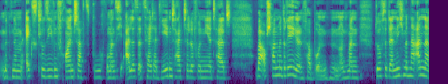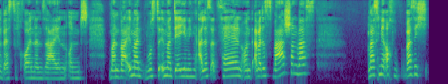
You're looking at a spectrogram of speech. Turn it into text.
mit einem exklusiven Freundschaftsbuch, wo man sich alles erzählt hat, jeden Tag telefoniert hat, war auch schon mit Regeln verbunden. Und man durfte dann nicht mit einer anderen beste Freundin sein. Und man war immer musste immer derjenigen alles erzählen. Und aber das war schon was, was mir auch, was ich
